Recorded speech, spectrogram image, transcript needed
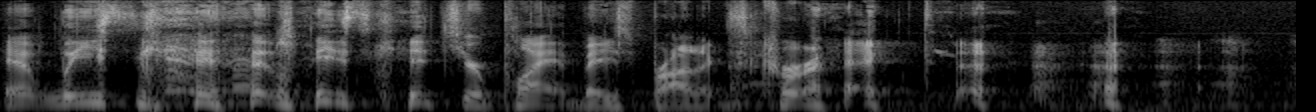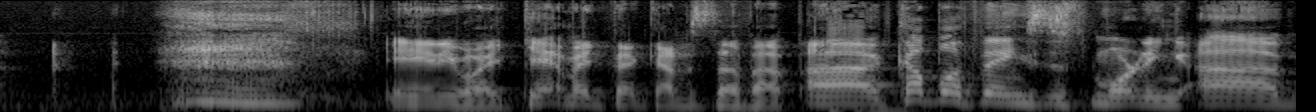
at least, at least get your plant-based products correct. Anyway, can't make that kind of stuff up. Uh, a couple of things this morning. Uh,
